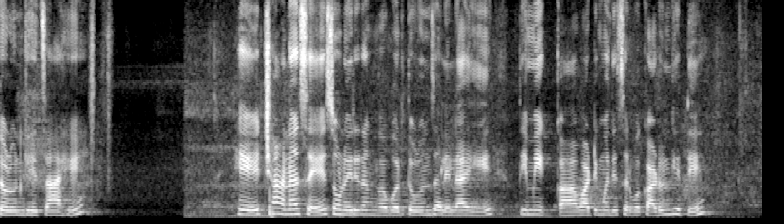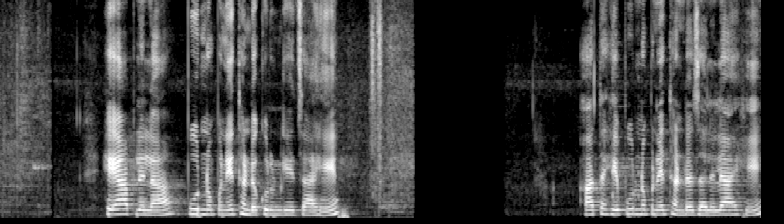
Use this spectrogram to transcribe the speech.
तळून घ्यायचं आहे. हे छान असे सोनेरी रंगावर तळून झालेलं आहे. ते मी एका वाटीमध्ये सर्व काढून घेते. हे आपल्याला पूर्णपणे थंड करून घ्यायचं आहे. आता हे पूर्णपणे थंड झालेलं आहे.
